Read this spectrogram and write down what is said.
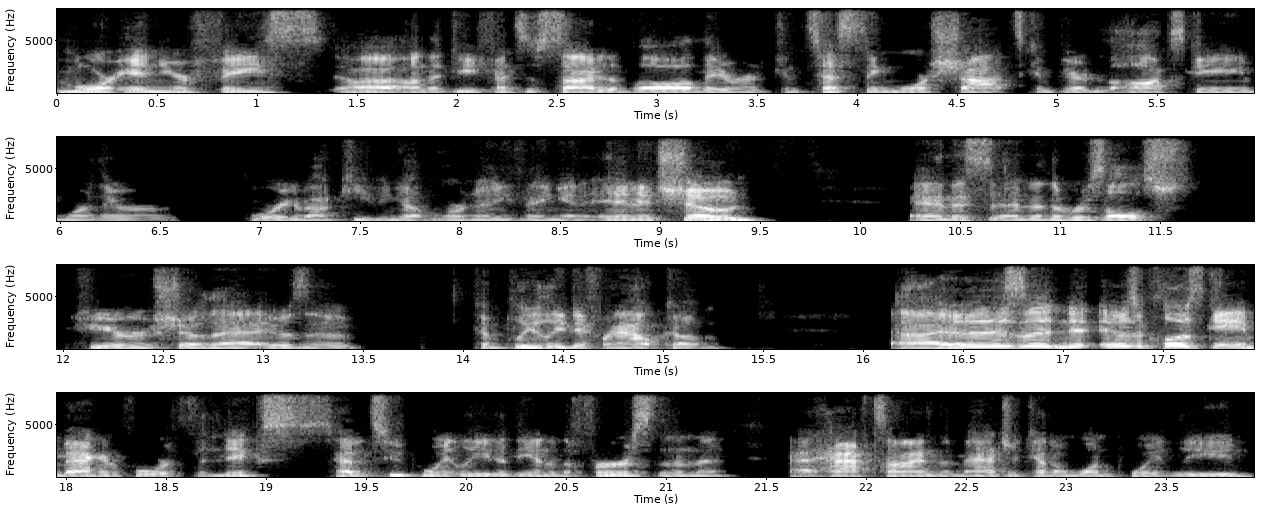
more in your face uh, on the defensive side of the ball. They were contesting more shots compared to the Hawks game where they were worried about keeping up more than anything. And, and it showed. And this and the results here show that it was a completely different outcome. Uh, it was a it was a close game back and forth. The Knicks had a two point lead at the end of the first, and then the, at halftime the Magic had a one point lead.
